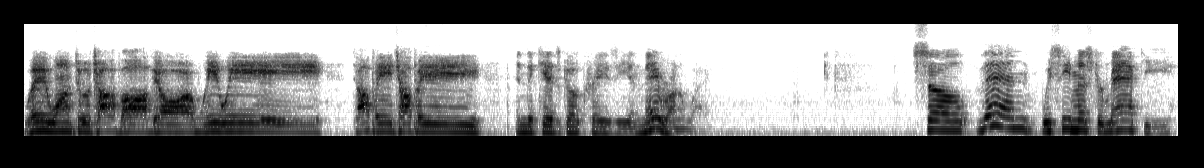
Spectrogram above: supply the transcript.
"We want to chop off your wee wee, choppy choppy," and the kids go crazy and they run away. So then we see Mr. Mackey.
